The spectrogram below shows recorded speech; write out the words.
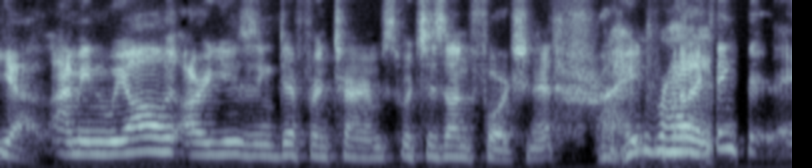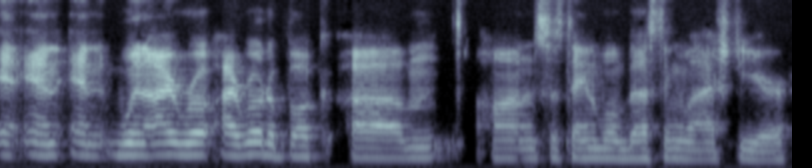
Yeah, I mean, we all are using different terms, which is unfortunate, right? Right. But I think, that, and and when I wrote, I wrote a book um, on sustainable investing last year,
